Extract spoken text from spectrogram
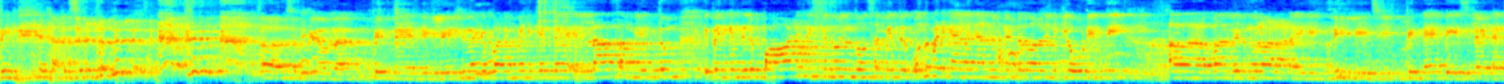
പിന്നെ രാജേട്ടൻ. എനിക്ക് എന്റെ എല്ലാ സമയത്തും ഇപ്പൊ എനിക്ക് എന്തെങ്കിലും പാടി നിൽക്കുന്നു എന്ന് തോന്നുന്ന സമയത്ത് ഒന്ന് പഠിക്കാനില്ല. ഞാൻ ഇവിടെ ഉണ്ടെന്ന് പറഞ്ഞ് എനിക്ക് ഓടിയെത്തി വരുന്ന ഒരാളാണ് ലീലേജി പിന്നെ ബേസിലേട്ടൻ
